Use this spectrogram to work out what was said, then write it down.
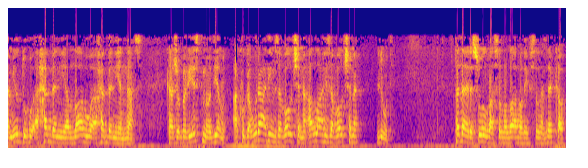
amiltuhu ahabbeni Allahu ahabbeni an nas. Kaže, obavijesti me o dijelu, ako ga uradim, zavolče me Allah i me ljudi. Tada je Resulullah sallallahu alaihi sallam rekao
